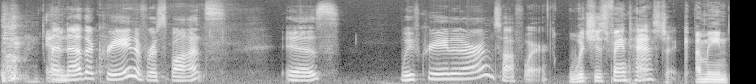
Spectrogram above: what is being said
Another creative response is, "We've created our own software." which is fantastic. I mean,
